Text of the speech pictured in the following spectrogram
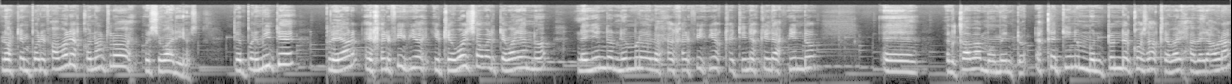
los temporizadores con otros usuarios. Te permite crear ejercicios y que VoiceOver te vayan leyendo el nombre de los ejercicios que tienes que ir haciendo eh, en cada momento. Es que tiene un montón de cosas que vais a ver ahora.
